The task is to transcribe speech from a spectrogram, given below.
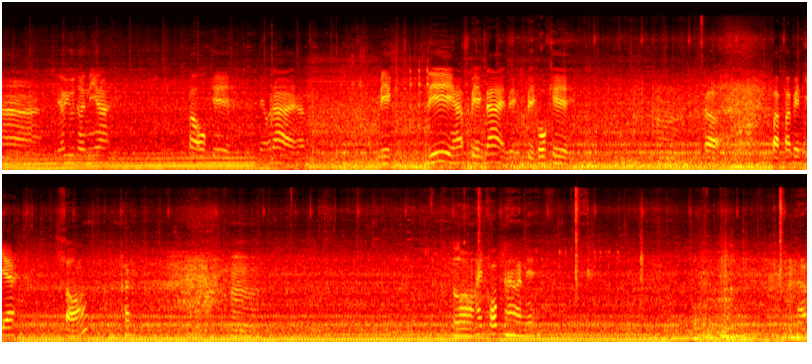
อ่าเลี้ยวยูเทิร์นนี้นะ ก็โอเคเลี้ยวได้ครับ เบรกดีครับ เบรกได้เบรกเบรกโอเคก็ปรับมาเป็นเกียร์สองครับลอืมรอให้ครบนะอันนี้นะครับ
